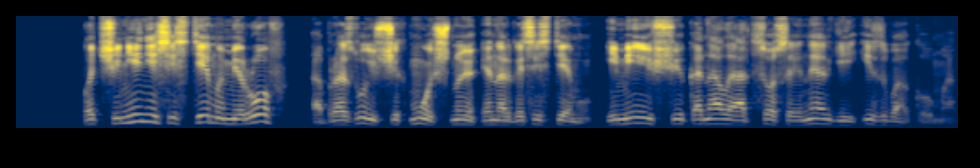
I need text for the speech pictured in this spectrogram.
– подчинение системы миров – образующих мощную энергосистему, имеющую каналы отсоса энергии из вакуума.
